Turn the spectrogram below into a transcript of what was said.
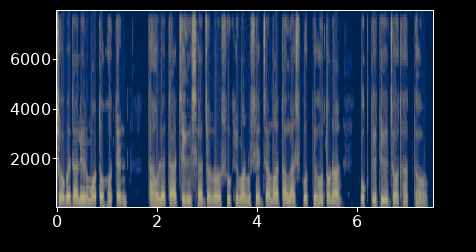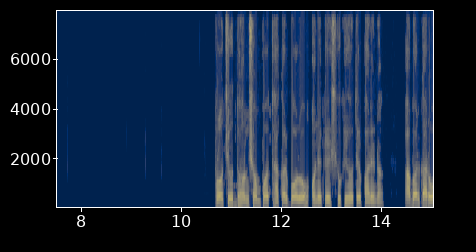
জবেদ আলীর মতো হতেন, তাহলে তার চিকিৎসার জন্য সুখী মানুষের জামা তালাশ করতে হতো না, উক্তিটি যথার্থ। প্রচুর ধন সম্পদ থাকার পরও অনেকে সুখী হতে পারে না। আবার কারও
